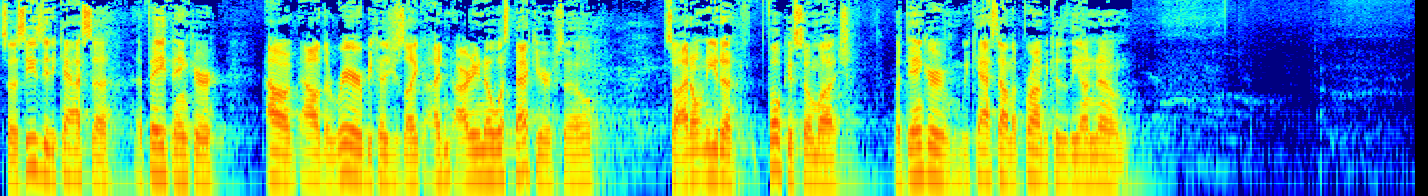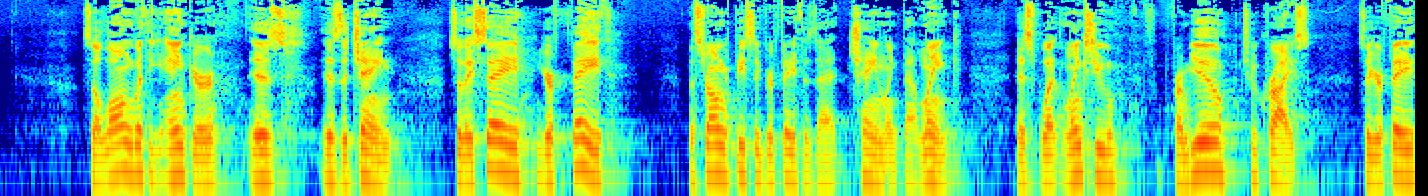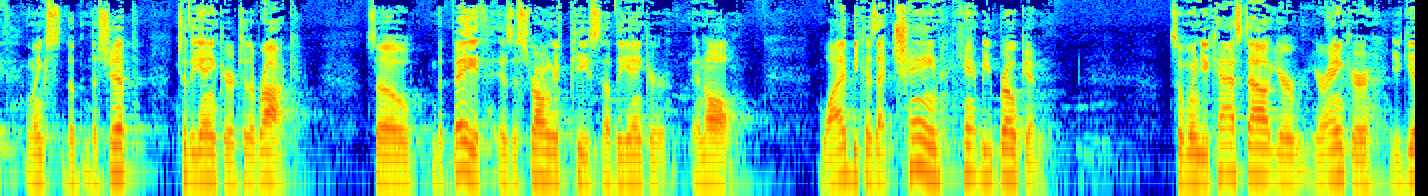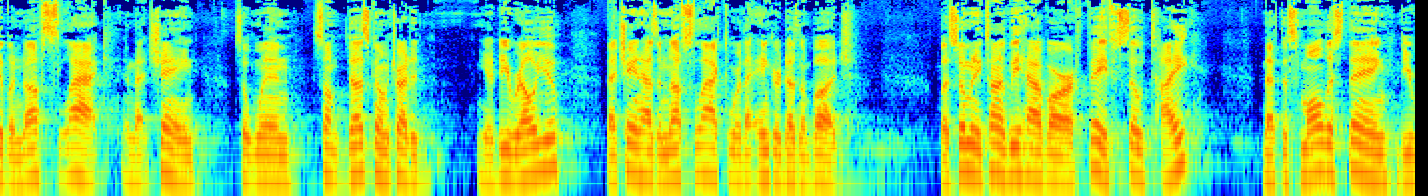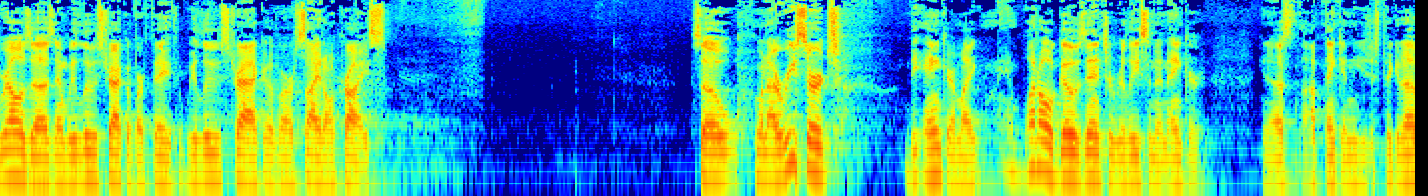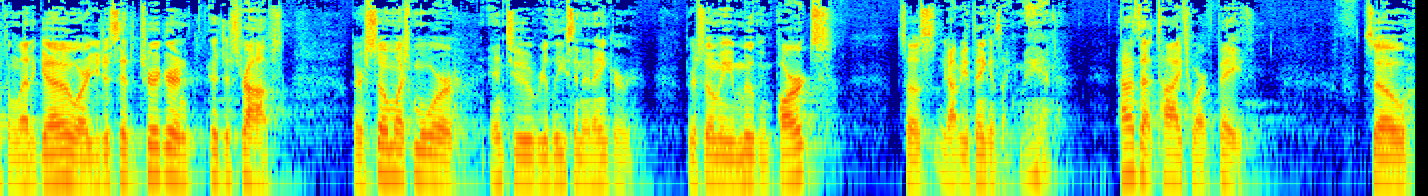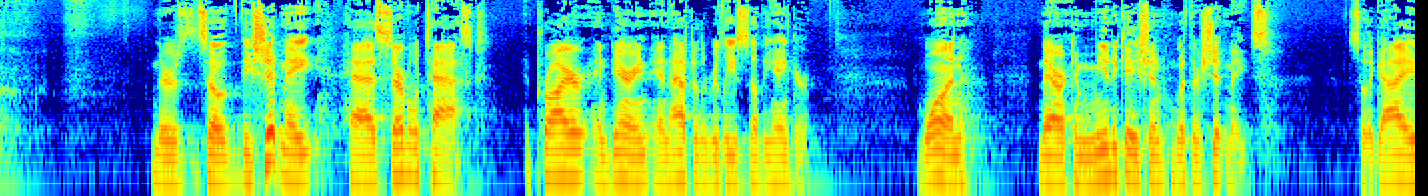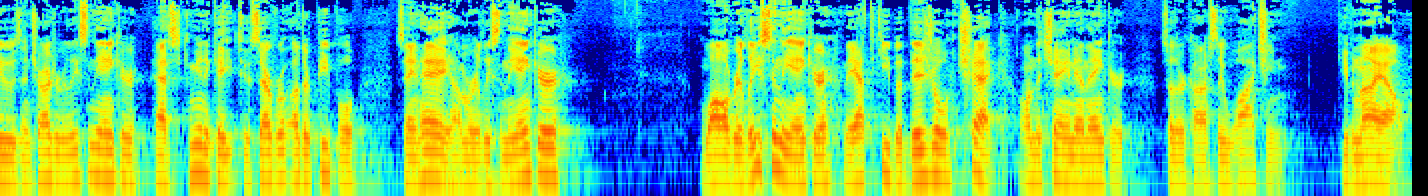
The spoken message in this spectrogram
So it's easy to cast a, a faith anchor out of, out of the rear because you're like, I, already know what's back here, so so I don't need to focus so much. But the anchor we cast out in the front because of the unknown. So along with the anchor is is the chain. So they say your faith, the stronger piece of your faith is that chain link, that link. is what links you from you to Christ. So your faith links the, the ship to the anchor, to the rock. So the faith is the strongest piece of the anchor in all. Why? Because that chain can't be broken. So when you cast out your, your anchor, you give enough slack in that chain so when something does come and try to you know, derail you, that chain has enough slack to where that anchor doesn't budge. But so many times we have our faith so tight that the smallest thing derails us and we lose track of our faith. We lose track of our sight on Christ. So when I research the anchor, I'm like, man, what all goes into releasing an anchor? You know, I'm thinking you just pick it up and let it go, or you just hit a trigger and it just drops. There's so much more into releasing an anchor there's so many moving parts. So it's got me thinking, it's like, man, how does that tie to our faith? So there's so the shipmate has several tasks prior and during and after the release of the anchor. One, they are in communication with their shipmates. So the guy who's in charge of releasing the anchor has to communicate to several other people saying, Hey, I'm releasing the anchor. While releasing the anchor, they have to keep a visual check on the chain and the anchor, so they're constantly watching, keep an eye out.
